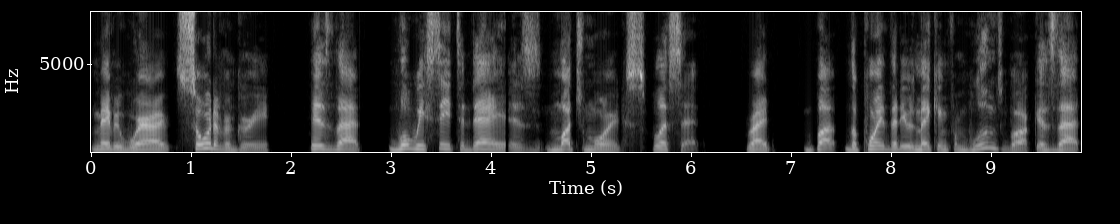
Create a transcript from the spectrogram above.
maybe where I sort of agree is that what we see today is much more explicit, right? But the point that he was making from Bloom's book is that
